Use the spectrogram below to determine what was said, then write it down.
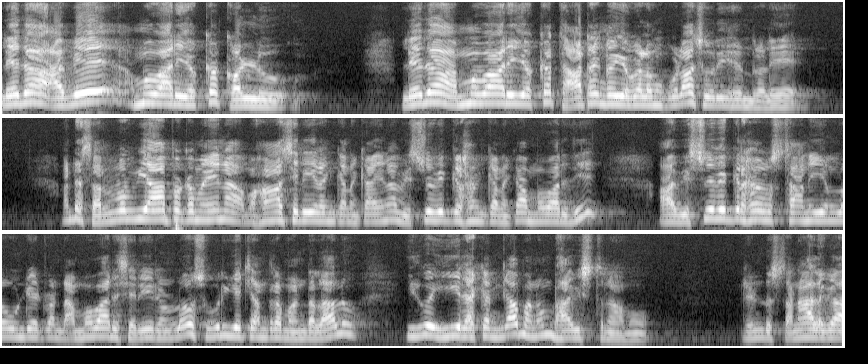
లేదా అవే అమ్మవారి యొక్క కళ్ళు. లేదా అమ్మవారి యొక్క తాటంగ యుగళం కూడా సూర్యచంద్రులే అంటే సర్వవ్యాపకమైన మహాశరీరం కనుక అయినా విశ్వవిగ్రహం కనుక అమ్మవారిది ఆ విశ్వవిగ్రహ స్థానీయంలో ఉండేటువంటి అమ్మవారి శరీరంలో సూర్యచంద్ర మండలాలు ఇదిగో ఈ రకంగా మనం భావిస్తున్నాము. రెండు స్థనాలుగా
